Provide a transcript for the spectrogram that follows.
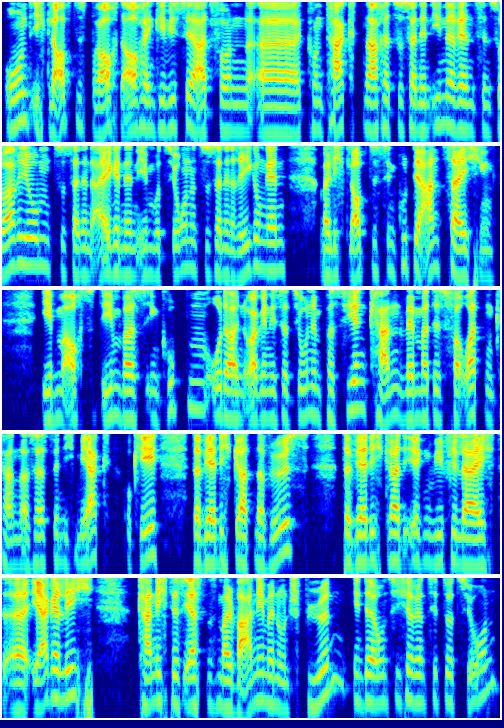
Und ich glaube, das braucht auch eine gewisse Art von äh, Kontakt nachher zu seinem inneren Sensorium, zu seinen eigenen Emotionen, zu seinen Regungen, weil ich glaube, das sind gute Anzeichen eben auch zu dem, was in Gruppen oder in Organisationen passieren kann, wenn man das verorten kann. Das heißt, wenn ich merke, okay, da werde ich gerade nervös, da werde ich gerade irgendwie vielleicht äh, ärgerlich, kann ich das erstens mal wahrnehmen und spüren in der unsicheren Situation?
